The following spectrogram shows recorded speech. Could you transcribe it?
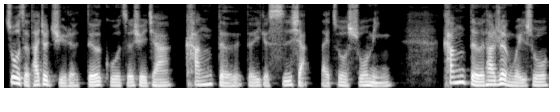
作者他就举了德国哲学家康德的一个思想来做说明。康德他认为说，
